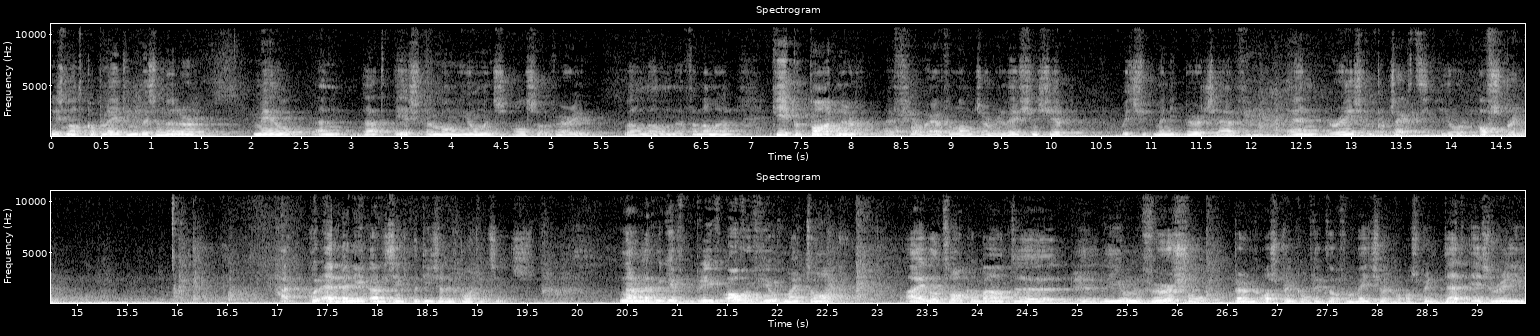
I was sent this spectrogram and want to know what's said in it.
is not copulating with another male, and that is among humans also a very well known uh, phenomenon. Keep a partner if you have a long term relationship, which many birds have, and raise and protect your offspring. I could add many other things, but these are important things. Now, let me give a brief overview of my talk. I will talk about the, the, the universal parent-offspring conflict of a mature offspring. That is really,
